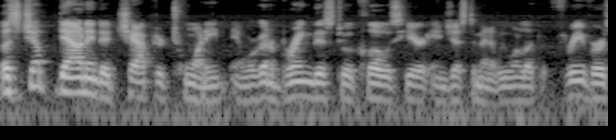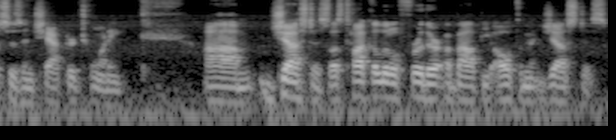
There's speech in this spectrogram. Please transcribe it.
Let's jump down into chapter 20, and we're going to bring this to a close here in just a minute. We want to look at three verses in chapter 20. Um, justice. Let's talk a little further about the ultimate justice.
